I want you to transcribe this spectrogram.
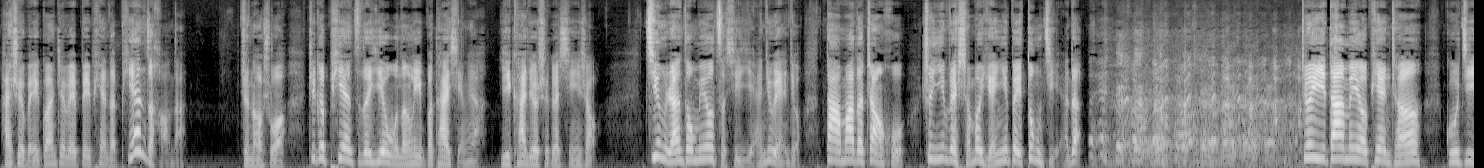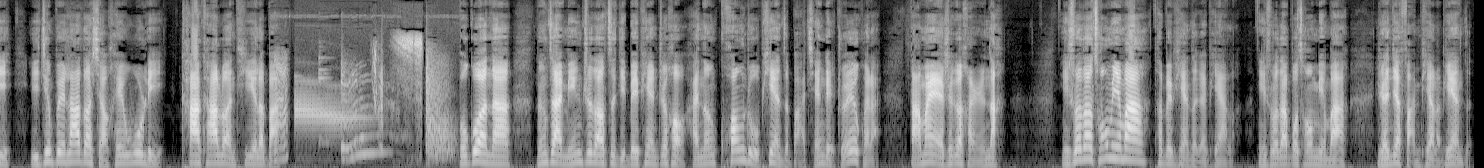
还是围观这位被骗的骗子好呢？只能说这个骗子的业务能力不太行呀，一看就是个新手，竟然都没有仔细研究研究大妈的账户是因为什么原因被冻结的。这一单没有骗成，估计已经被拉到小黑屋里咔咔乱踢了吧。不过呢，能在明知道自己被骗之后，还能框住骗子把钱给追回来，大妈也是个狠人呐。你说他聪明吧，他被骗子给骗了；你说他不聪明吧，人家反骗了骗子，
